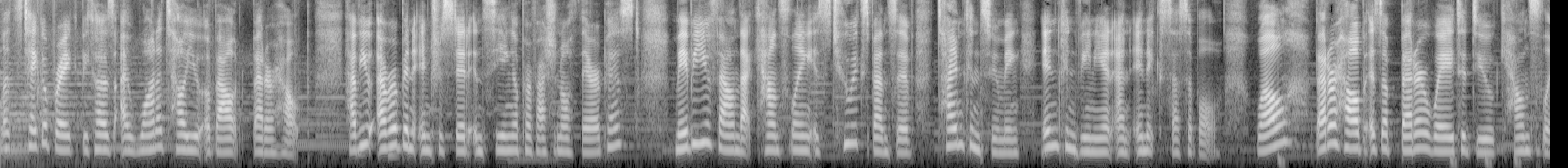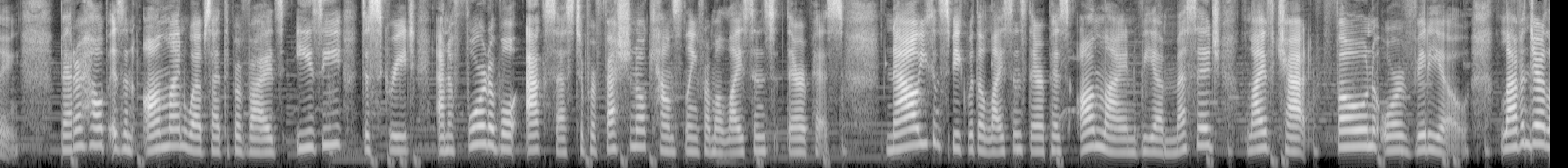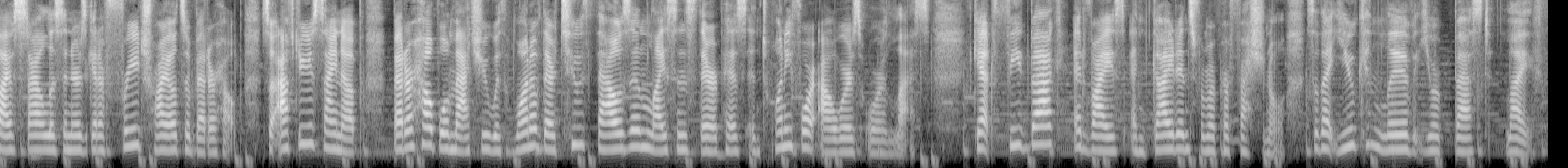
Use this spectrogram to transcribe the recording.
Let's take a break because I want to tell you about BetterHelp. Have you ever been interested in seeing a professional therapist? Maybe you found that counseling is too expensive, time consuming, inconvenient, and inaccessible. Well, BetterHelp is a better way to do counseling. BetterHelp is an online website that provides easy, discreet, and affordable access to professional counseling from a licensed therapist. Now you can speak with a licensed therapist online via message, live chat, phone, or video. Lavendaire Lifestyle listeners get a free trial to BetterHelp. So after you sign up, BetterHelp will match you with one of their 2,000 licensed therapists in 24 hours or less. Get feedback, advice, and guidance from a professional so that you can live your best life.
